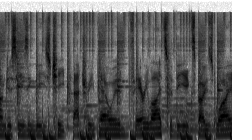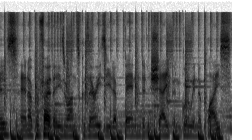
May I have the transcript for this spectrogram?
I'm just using these cheap battery powered fairy lights with the exposed wires and I prefer these ones because they're easier to bend and shape and glue into place.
